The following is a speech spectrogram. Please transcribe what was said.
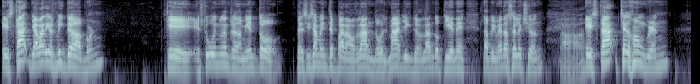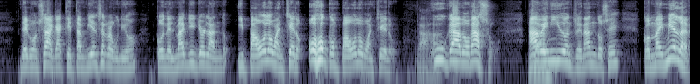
está Javarius Smith de Auburn, que estuvo en un entrenamiento precisamente para Orlando. El Magic de Orlando tiene la primera selección. Ajá. Está Chet Holmgren de Gonzaga, que también se reunió con el Magic de Orlando. Y Paolo Banchero, ojo con Paolo Banchero, Ajá. jugadorazo. Ha Ya. venido entrenándose con Mike Miller,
